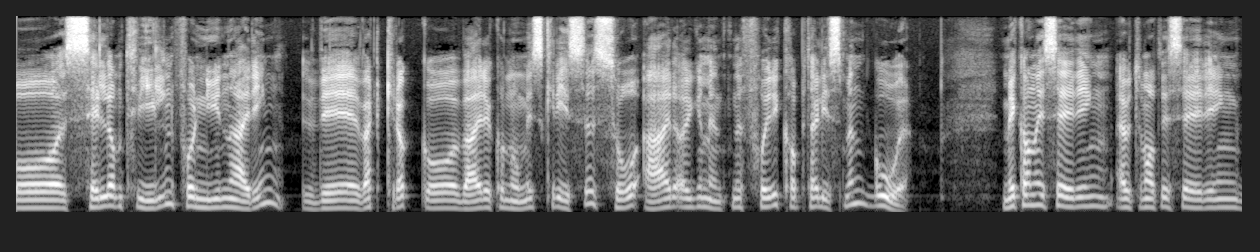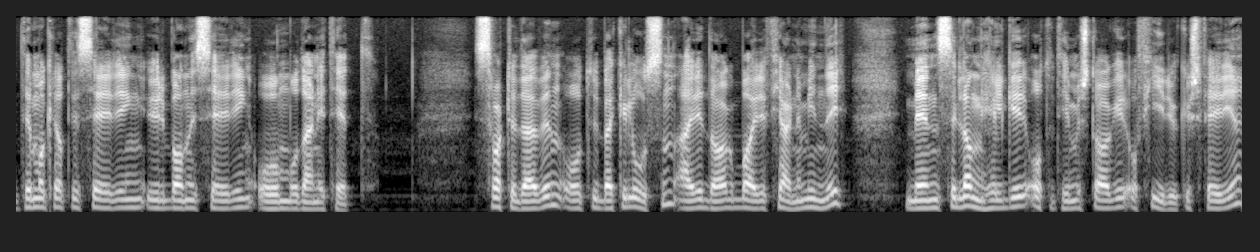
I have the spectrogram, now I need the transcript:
Og selv om tvilen får ny næring ved hvert krakk og hver økonomisk krise, så er argumentene for kapitalismen gode. Mekanisering, automatisering, demokratisering, urbanisering og modernitet. Svartedauden og tuberkulosen er i dag bare fjerne minner, mens langhelger, åttetimersdager og fireukersferie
